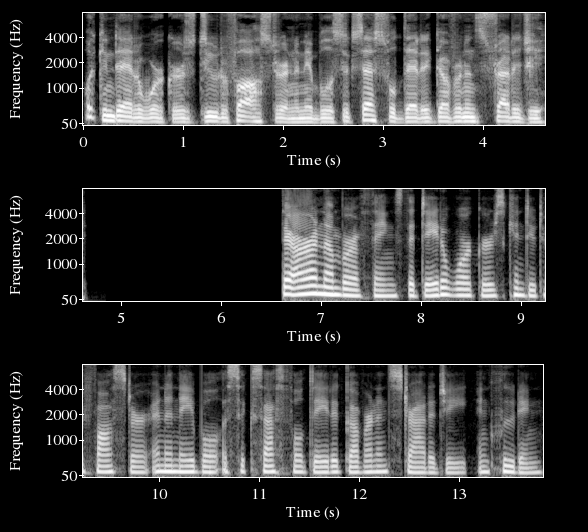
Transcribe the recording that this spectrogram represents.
What can data workers do to foster and enable a successful data governance strategy? There are a number of things that data workers can do to foster and enable a successful data governance strategy, including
